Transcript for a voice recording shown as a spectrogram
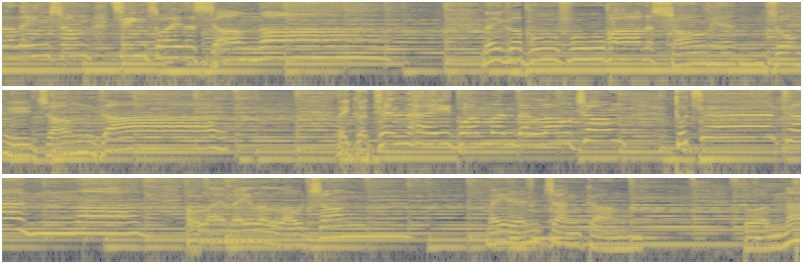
的铃声清脆的响啊，那个不服吧的少年终于长大，那个天黑关门的老张多简单啊，后来没了老张，没人站岗，多难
